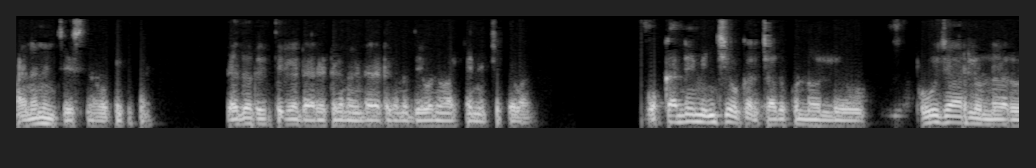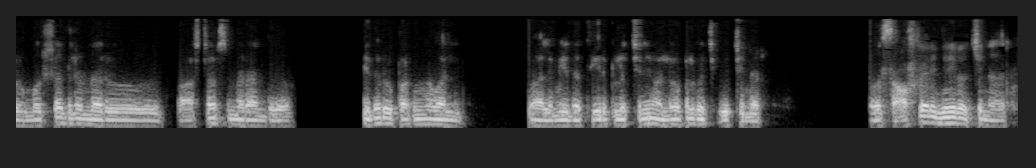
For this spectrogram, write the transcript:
అయినా నేను చేసిన ఓపిక ఏదో రీతిగా డైరెక్ట్గా ఇండైరెక్ట్గా దేవుని వాక్యాన్ని చెప్పేవాడిని. ఒకరిని మించి ఒకరు చదువుకున్న వాళ్ళు పూజారులు ఉన్నారు ముర్షదులు ఉన్నారు పాస్టర్స్ ఉన్నారు అందరూ. ఏదో రూపకంగా వాళ్ళు వాళ్ళ మీద తీర్పులు వచ్చినాయి. వాళ్ళ లోపలికి వచ్చి కూర్చున్నారు. సాఫ్ట్వేర్ ఇంజనీర్ వచ్చినారు.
